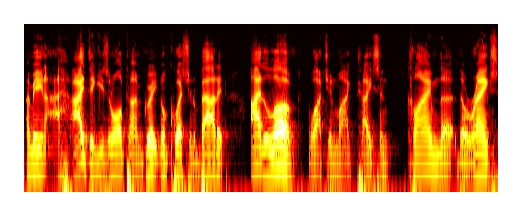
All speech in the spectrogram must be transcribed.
I mean, I, I think he's an all-time great, no question about it. I loved watching Mike Tyson climb the the ranks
